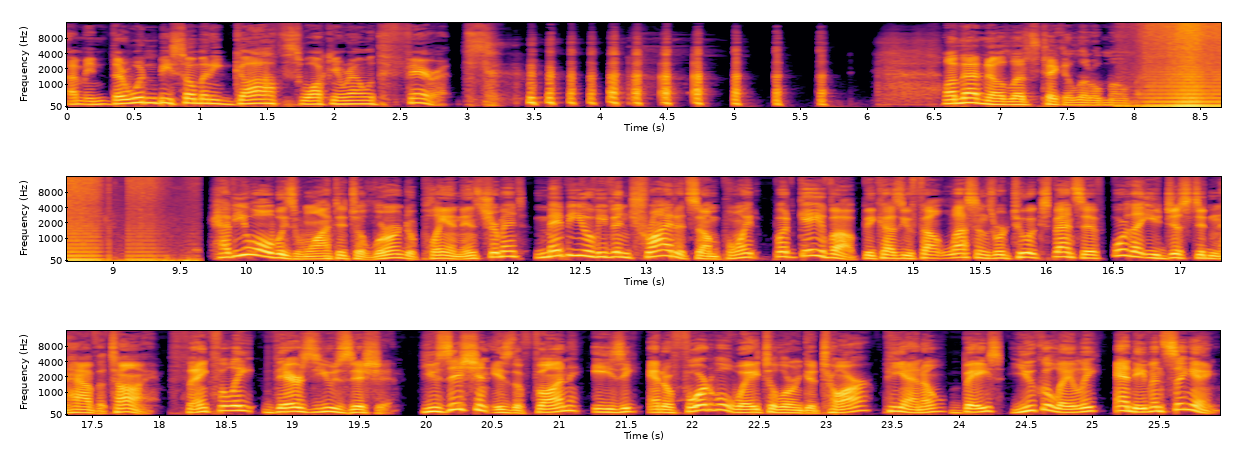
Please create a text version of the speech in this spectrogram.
I mean, there wouldn't be so many goths walking around with ferrets. On that note, let's take a little moment. Have you always wanted to learn to play an instrument? Maybe you've even tried at some point, but gave up because you felt lessons were too expensive or that you just didn't have the time. Thankfully, there's Yousician. Yousician is the fun, easy, and affordable way to learn guitar, piano, bass, ukulele, and even singing.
